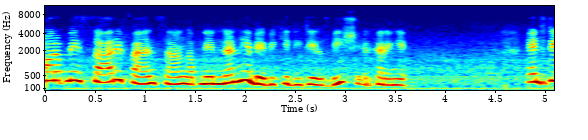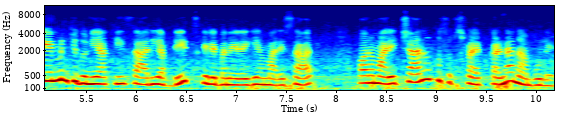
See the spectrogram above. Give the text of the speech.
और अपने सारे फैंस संग अपने नन्हे बेबी की डिटेल्स भी शेयर करेंगे। एंटरटेनमेंट की दुनिया की सारी अपडेट्स के लिए बने रहिए हमारे साथ और हमारे चैनल को सब्सक्राइब करना ना भूलें।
